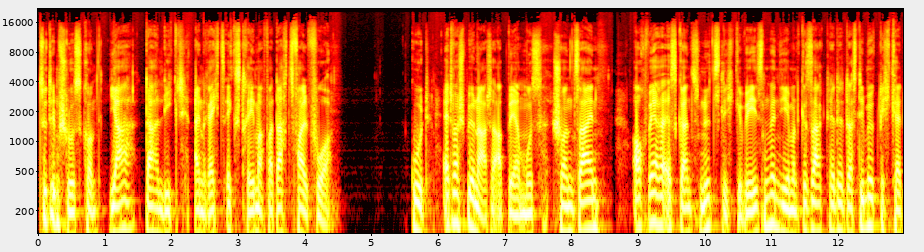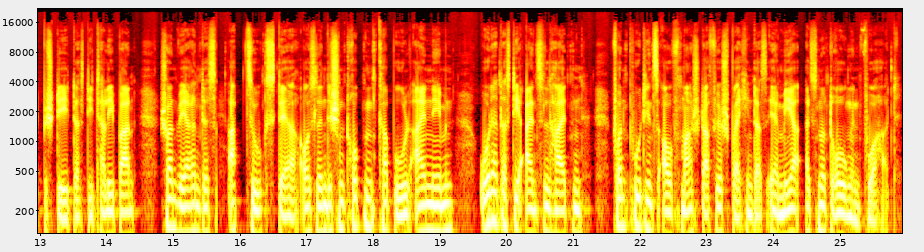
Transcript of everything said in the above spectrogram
zu dem Schluss kommt, ja, da liegt ein rechtsextremer Verdachtsfall vor. Gut, etwas Spionageabwehr muss schon sein. Auch wäre es ganz nützlich gewesen, wenn jemand gesagt hätte, dass die Möglichkeit besteht, dass die Taliban schon während des Abzugs der ausländischen Truppen Kabul einnehmen oder dass die Einzelheiten von Putins Aufmarsch dafür sprechen, dass er mehr als nur Drohungen vorhat.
